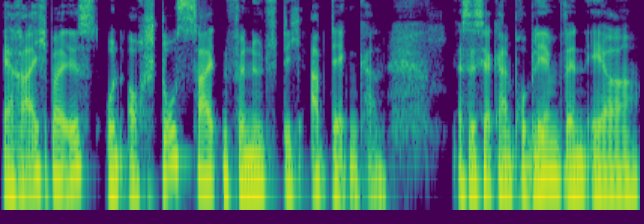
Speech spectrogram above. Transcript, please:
erreichbar ist und auch Stoßzeiten vernünftig abdecken kann? Es ist ja kein Problem, wenn er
